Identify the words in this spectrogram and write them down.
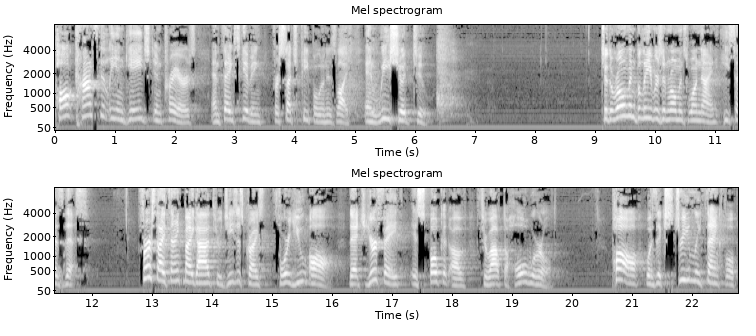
Paul constantly engaged in prayers and thanksgiving for such people in his life, and we should too. To the Roman believers in Romans 1 9, he says this First, I thank my God through Jesus Christ for you all, that your faith is spoken of throughout the whole world. Paul was extremely thankful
